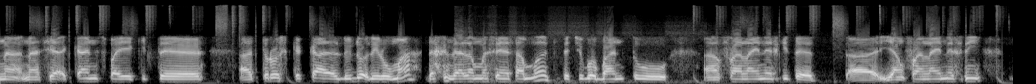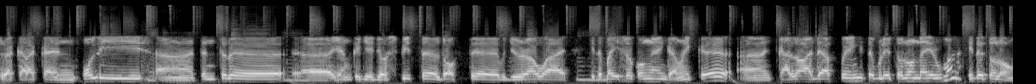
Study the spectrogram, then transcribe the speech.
nak nasihatkan supaya kita uh, terus kekal duduk di rumah dan dalam masa yang sama kita cuba bantu uh, frontliners kita. Uh, yang frontliners ni rakan-rakan polis, uh, tentera, uh, yang kerja di hospital, doktor, jururawat. Kita bagi sokongan kat mereka. Uh, kalau ada apa yang kita boleh tolong dari rumah, kita tolong.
